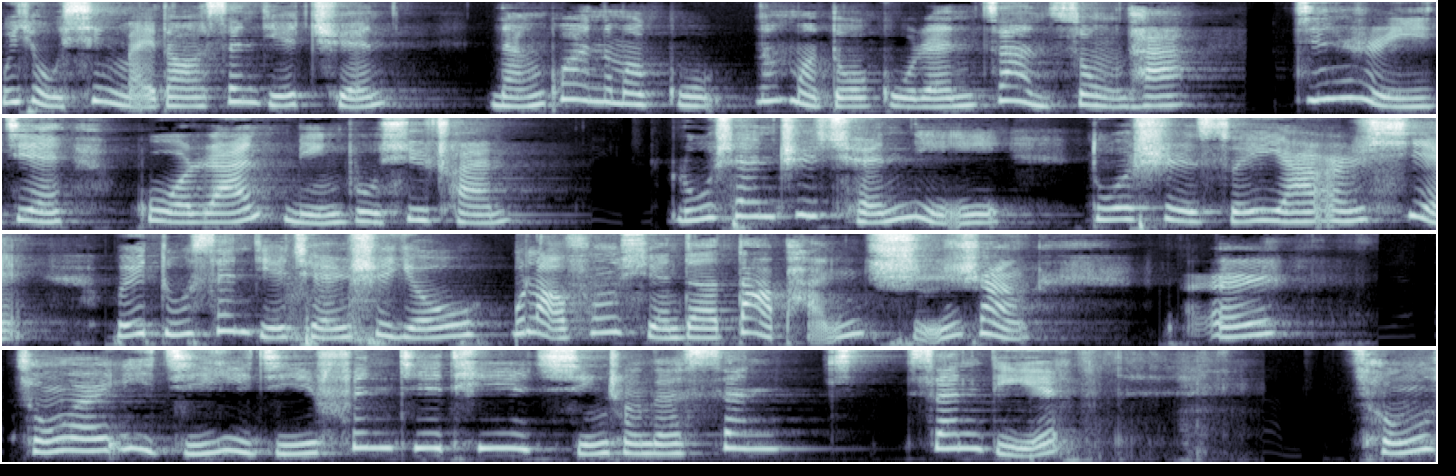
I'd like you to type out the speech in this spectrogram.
我有幸来到三叠泉，难怪那么古那么多古人赞颂它。今日一见，果然名不虚传。庐山之泉里。多是随崖而泻，唯独三叠泉是由五老峰悬的大盘石上，而从而一级一级分阶梯形成的三三叠。从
